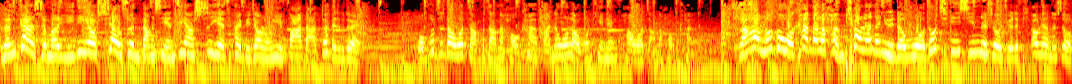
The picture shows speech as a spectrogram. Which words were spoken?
能干什么一定要孝顺当先，这样事业才比较容易发达，对不对？我不知道我长不长得好看，反正我老公天天夸我长得好看。然后，如果我看到了很漂亮的女的，我都清新的时候，觉得漂亮的时候，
